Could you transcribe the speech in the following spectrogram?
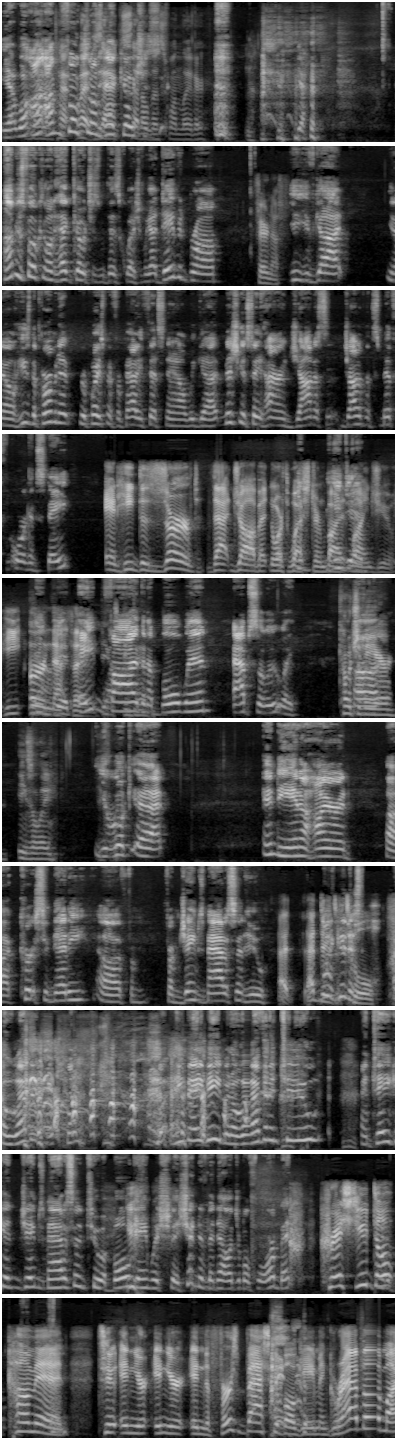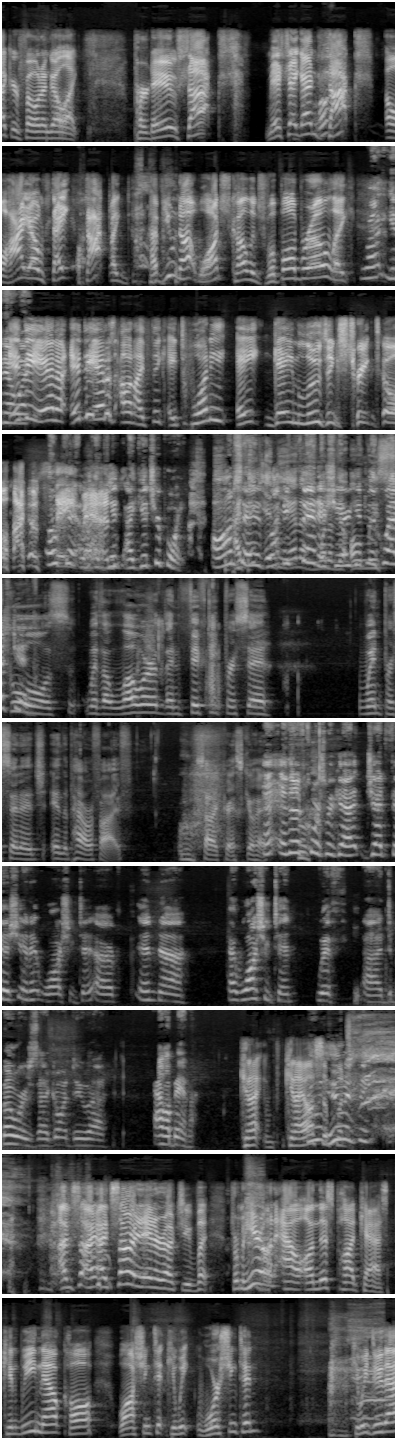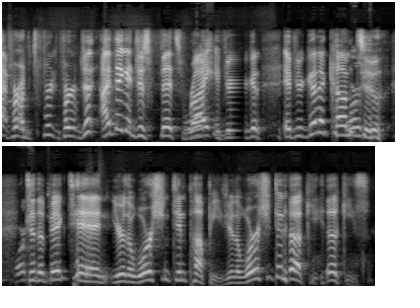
yeah, well, I, I'm Let- focused let on head coaches. Zach settle coaches. this one later. Yeah. I'm just focused on head coaches with this question. We got David Braun, Fair enough. You, you've got, you know, he's the permanent replacement for Patty Fitz now. We got Michigan State hiring Jonathan, Jonathan Smith from Oregon State. And he deserved that job at Northwestern, He- by he did. mind you. He earned He that thing. Eight and Yes, five did. and a bowl win. Absolutely. Coach of the Uh, year, easily. You look at Indiana hiring uh, Curt Cignetti uh, from from James Madison, who That, that dude's goodness. tool. 11 he may be, but 11 and 2 and taking James Madison to a bowl game which they shouldn't have been eligible for, but Chris, you don't come in to in your in your in the first basketball game and grab the microphone and go like, Purdue sucks, Michigan sucks, Ohio State sucks. Like, have you not watched college football, bro? Like, well, you know what? Indiana, Indiana's on, I think, a 28 game losing streak to Ohio State, Okay, I man. get, I get your point. All I'm I saying think is let me finish here get to the question. schools with a lower than fifty percent win percentage in the Power Five. Sorry, Chris. Go ahead. And, and then, of course, we've got Jedd Fisch in at Washington, uh, in uh, at Washington with uh, DeBoers uh, going to uh, Alabama. Can I can I also who, who put the? I'm sorry. I'm sorry to interrupt you, but from here on out on this podcast, can we now call Washington? Can we Washington? Can we do that for for, for just, I think it just fits right. If you're gonna if you're gonna come to to the Big Ten, you're the Washington puppies. You're the Washington hookie, hookies,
